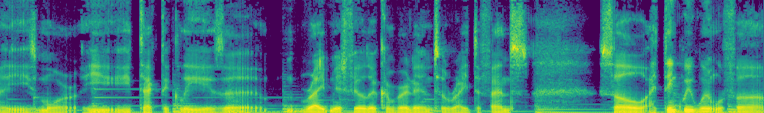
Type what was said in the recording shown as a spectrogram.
He's more he he technically is a right midfielder converted into right defense. So I think we went with a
